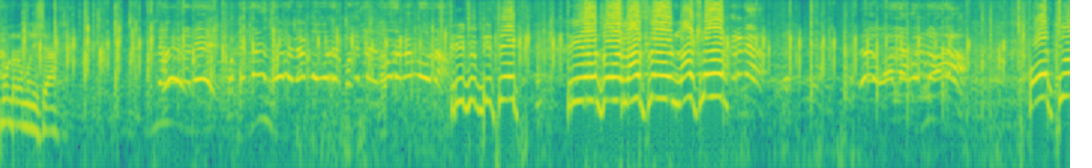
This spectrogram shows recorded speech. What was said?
மூன்றரை மணிஷா டேய் பக்கத்துல ஓடுறா வேகமா ஓடுறா பக்கத்துல ஓடுறா வேகமா ஓடுறா. Three fifty six three rounds over last round four two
